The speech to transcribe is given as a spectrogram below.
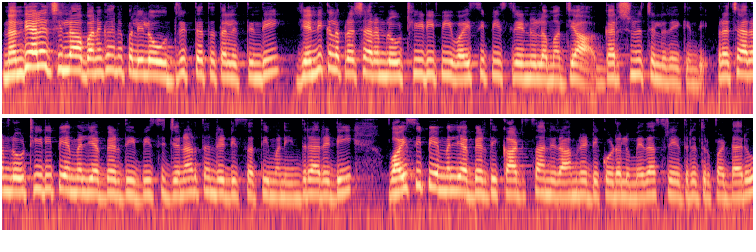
నంద్యాల జిల్లా బనగానపల్లిలో ఉద్రిక్తత తలెత్తింది. ఎన్నికల ప్రచారంలో టీడీపీ వైసీపీ శ్రేణుల మధ్య ఘర్షణ చెలరేగింది. ప్రచారంలో టీడీపీ ఎమ్మెల్యే అభ్యర్థి బీసీ జనార్దన్ రెడ్డి సతీమణి ఇందిరారెడ్డి వైసీపీ ఎమ్మెల్యే అభ్యర్థి కాటసాని రామరెడ్డి కోడలు మేధాశ్రీ ఎదురెదురుపడ్డారు.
